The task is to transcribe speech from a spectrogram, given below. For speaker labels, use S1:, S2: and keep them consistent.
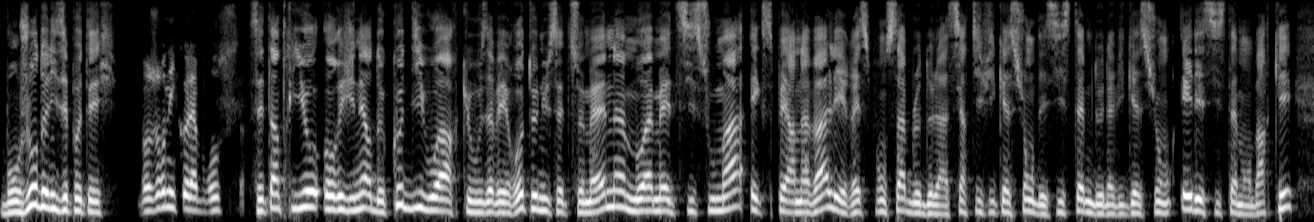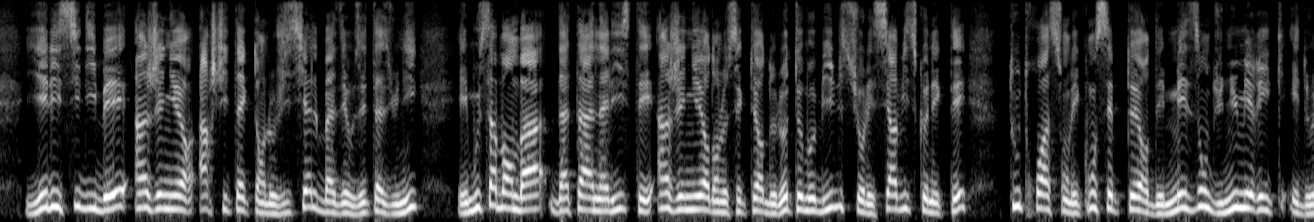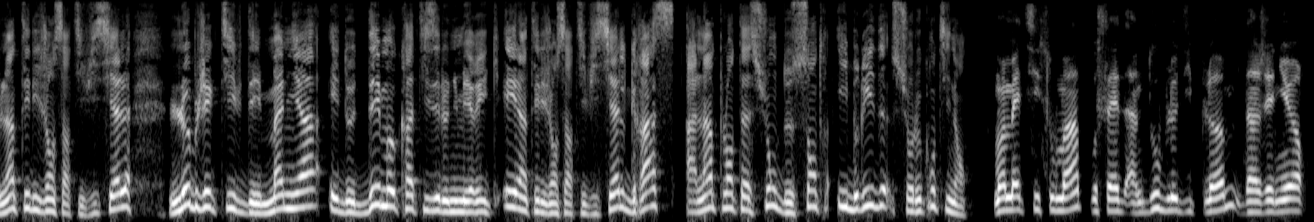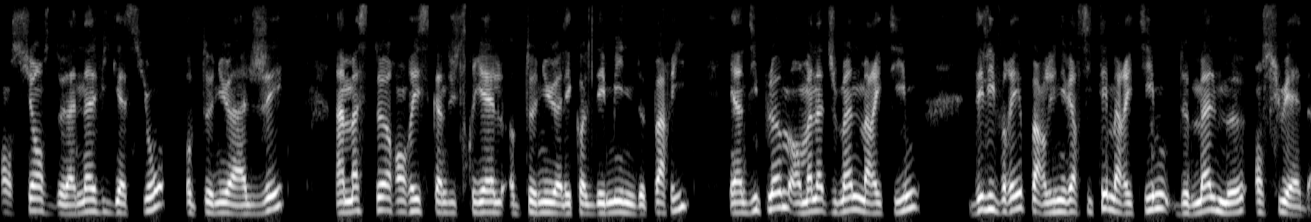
S1: Bonjour Denise Epoté.
S2: Bonjour Nicolas Brousse.
S1: C'est un trio originaire de Côte d'Ivoire que vous avez retenu cette semaine. Mohamed Sissouma, expert naval et responsable de la certification des systèmes de navigation et des systèmes embarqués. Yeli Sidibé, ingénieur architecte en logiciel basé aux États-Unis. Et Moussa Bamba, data analyst et ingénieur dans le secteur de l'automobile sur les services connectés. Tous trois sont les concepteurs des maisons du numérique et de l'intelligence artificielle. L'objectif des manias est de démocratiser le numérique et l'intelligence artificielle grâce à l'implantation de centres hybrides sur le continent.
S2: Mohamed Sissouma possède un double diplôme d'ingénieur en sciences de la navigation obtenu à Alger, un master en risque industriel obtenu à l'école des mines de Paris et un diplôme en management maritime délivré par l'université maritime de Malmö en Suède.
